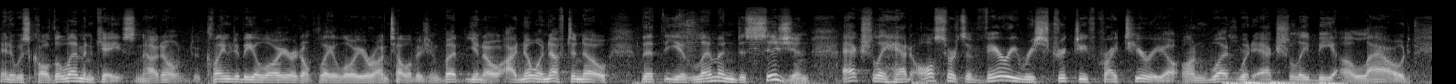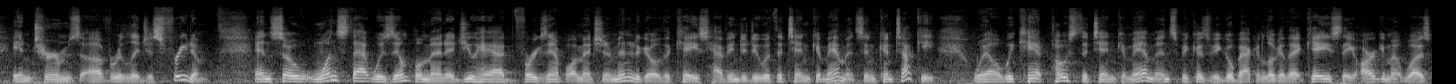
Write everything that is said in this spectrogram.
and it was called the Lemon case. Now, I don't claim to be a lawyer, I don't play a lawyer on television, but you know, I know enough to know that the Lemon decision actually had all sorts of very restrictive criteria on what would actually be allowed in terms of religious freedom. And so once that was implemented, you had, for example, I mentioned a minute ago, the case having to do with the Ten Commandments in Kentucky. Well, we can't post the Ten Commandments because if you go back and look at that case, the argument was,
